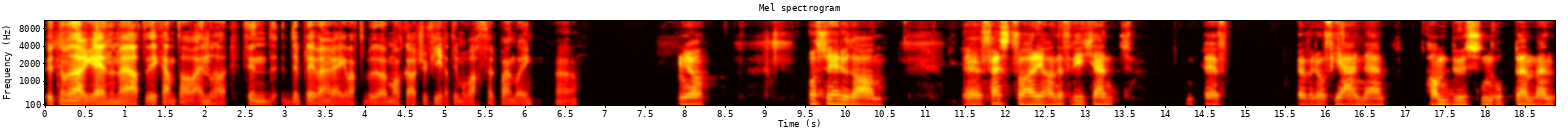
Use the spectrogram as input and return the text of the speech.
Utenom det der greiene med at de kan ta og endre. Siden det- blir å en regel at man skal ha 24 timer varsel på endring. Ja. Ja. Og så er det jo da eh, fest for Harry. Han er frikjent. Eh, prøver å fjerne handbusen oppe, men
